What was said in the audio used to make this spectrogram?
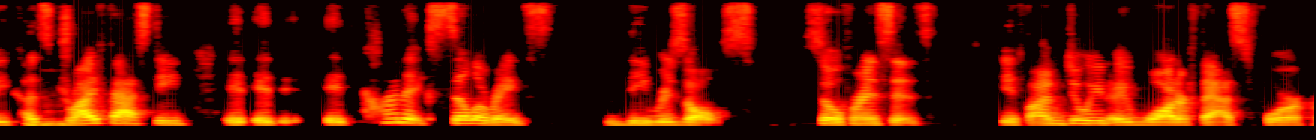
because Mhm. dry fasting it it it kind of accelerates the results so for instance if i'm doing a water fast for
